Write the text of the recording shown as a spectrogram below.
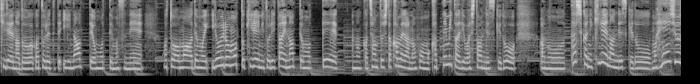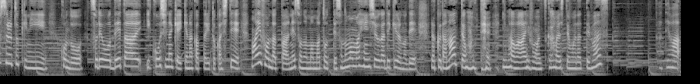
綺麗な動画が撮れてていいなって思ってますね。あとはまあでもいろいろもっと綺麗に撮りたいなって思って、なんかちゃんとしたカメラの方も買ってみたりはしたんですけど、あの、確かに綺麗なんですけど、まあ、編集するときに、今度、それをデータ移行しなきゃいけなかったりとかして、まあ、iPhone だったらね、そのまま撮って、そのまま編集ができるので、楽だなって思って、今は iPhone を使わせてもらってます。では、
